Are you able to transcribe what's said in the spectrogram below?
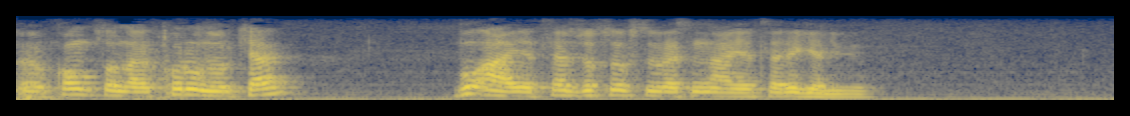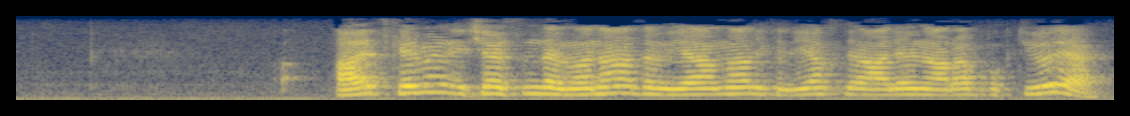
e, komplolar kurulurken bu ayetler, Zuhruf suresinin ayetleri geliyor. Ayet-i kerimenin içerisinde وَنَادَمْ يَا مَالِكِ لِيَقْدِ عَلَيْنَا رَبُّكْ diyor ya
